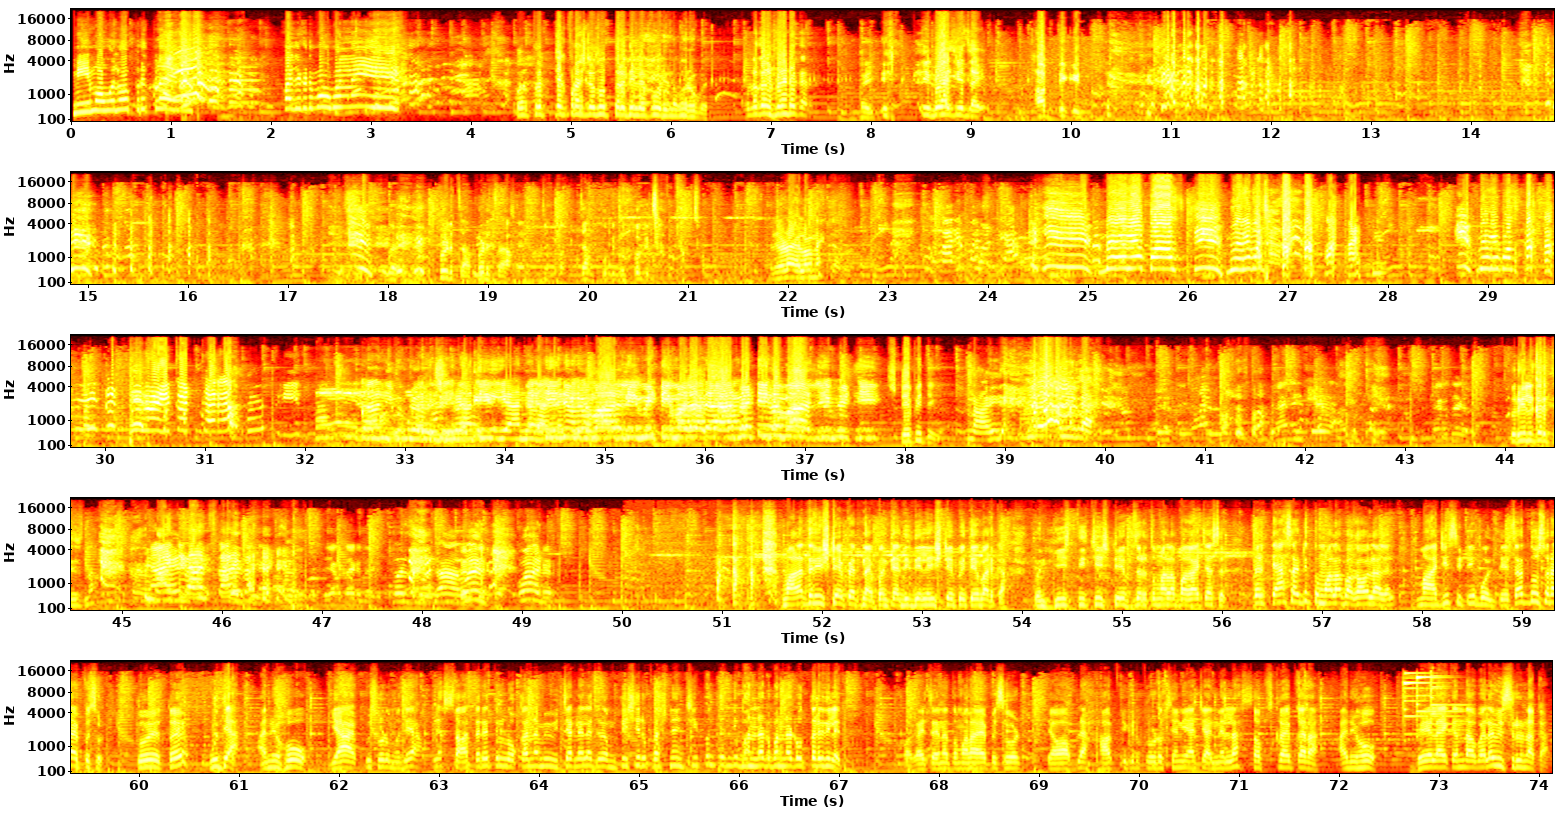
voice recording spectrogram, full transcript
मी mobile वापरत नाही. माझ्याकडे मोबाईल नाही पण प्रत्येक प्रश्नाचं उत्तर दिलं पूर्ण बरोबर. तुला गर्लफ्रेंड कर. ती बी अशीच आहे हाफ तिकीट. पुढचा पुढचा. झपक झपक झपक झपक तुला डायलॉग नाही मेरे पास मेरे पास. मेरे पास नटीनं मारली मिठी मला त्या नटीनं मारली मिठी स्टेप येते का? नाही. तू रील करतेस ना? नाही डान्स वन, वन. मला तरी स्टेप येत नाही पण त्या दिदीला ही स्टेप येते बरं का. पण हीच तिची स्टेप जर तुम्हाला बघायची असेल तर त्यासाठी तुम्हाला बघावं लागेल माझी सिटी बोलतेचा दुसरा एपिसोड तो येतोय उद्या. आणि हो या एपिसोडमध्ये आपल्या साताऱ्यातील लोकांना मी विचारलेल्या गमतीशीर प्रश्नांची पण त्यांनी भन्नाट भन्नाट उत्तरे दिलेत. बघायचं आहे ना तुम्हाला हा एपिसोड तेव्हा आपल्या हाफ तिकीट प्रोडक्शन या चॅनलला सबस्क्राईब करा. आणि हो बेल आयकन दाबायला विसरू नका.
